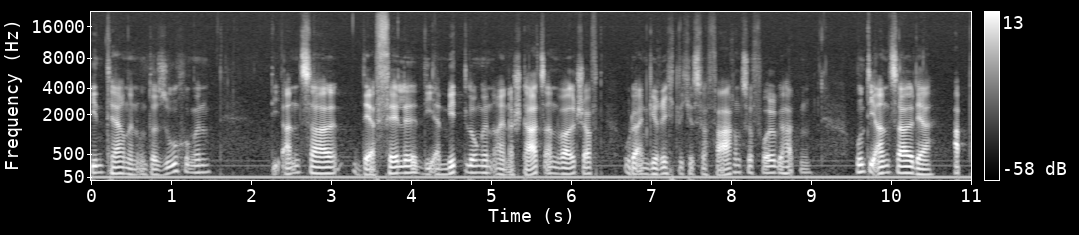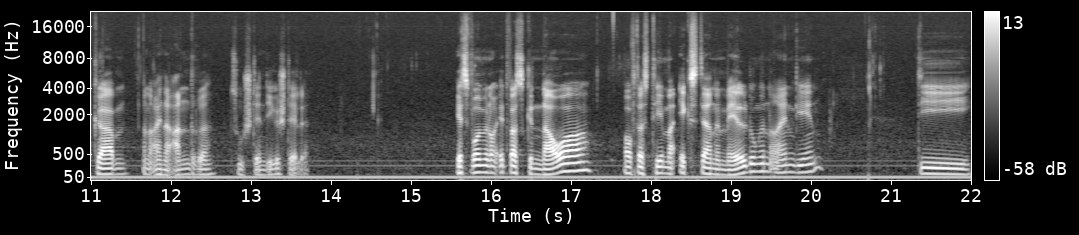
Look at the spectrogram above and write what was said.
internen Untersuchungen, die Anzahl der Fälle, die Ermittlungen einer Staatsanwaltschaft oder ein gerichtliches Verfahren zur Folge hatten und die Anzahl der Abgaben an eine andere zuständige Stelle. Jetzt wollen wir noch etwas genauer auf das Thema externe Meldungen eingehen. Die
